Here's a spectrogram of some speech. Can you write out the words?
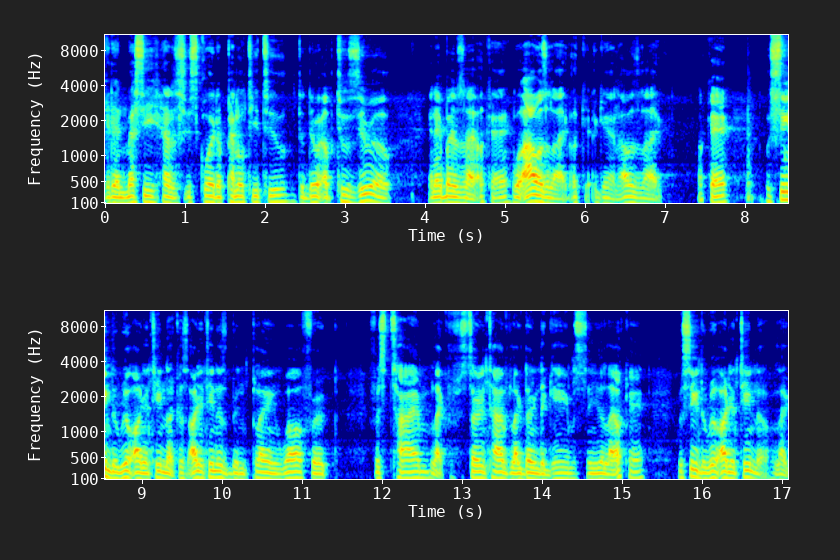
And then Messi has scored a penalty too. They were up 2 0. And everybody was like, okay. Well, I was like, okay, again, I was like, okay, we've seen the real Argentina because Argentina's been playing well for first time, like certain times, like during the games, and you're like, okay, we're seeing the real Argentina, like,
